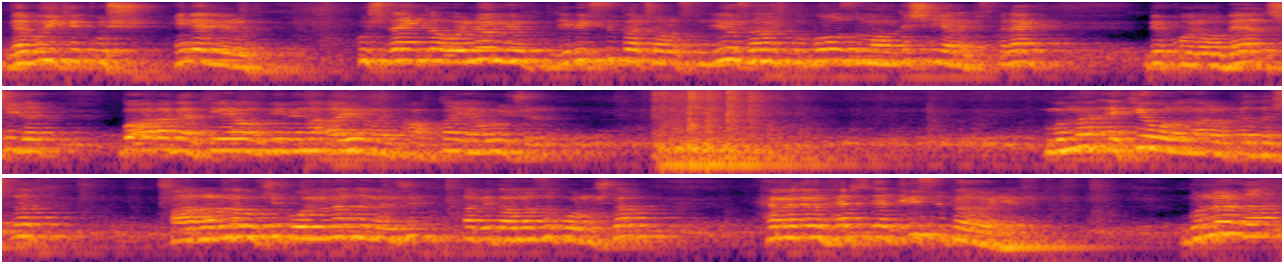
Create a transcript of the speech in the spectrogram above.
ve bu iki kuş yine diyorum kuş renkle oynamıyor dibi süper çalışsın diyorsanız bu boz duman dişi yani püskürenk bir kuyruğu beyaz dişiyle bu Arap erkeği alıp birbirine ayırmayın alttan yavru uçurun. Bunlar eki olanlar arkadaşlar. Aralarında uçup oynayanlar da mevcut. Tabi damızlık olmuşlar. Hemen hemen hepsi de dibi süper oynuyor. Bunlar da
